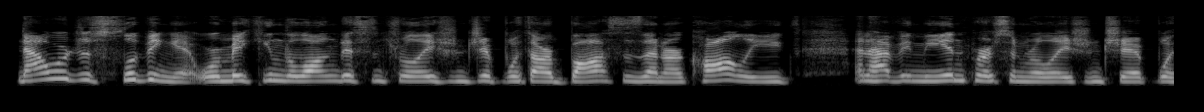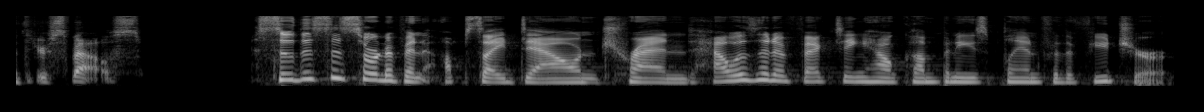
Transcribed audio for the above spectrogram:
Now we're just flipping it. We're making the long distance relationship with our bosses and our colleagues and having the in person relationship with your spouse. So, this is sort of an upside down trend. How is it affecting how companies plan for the future?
